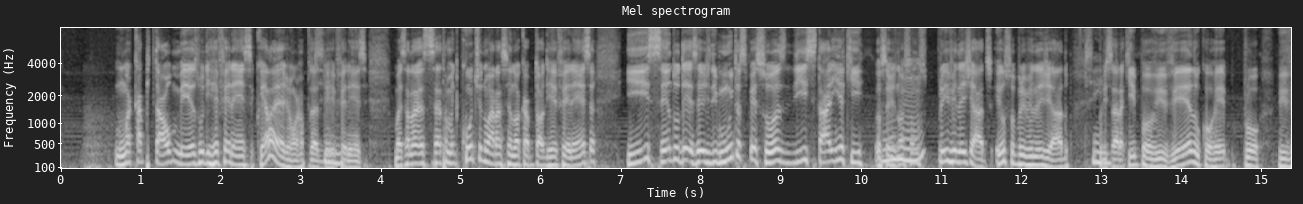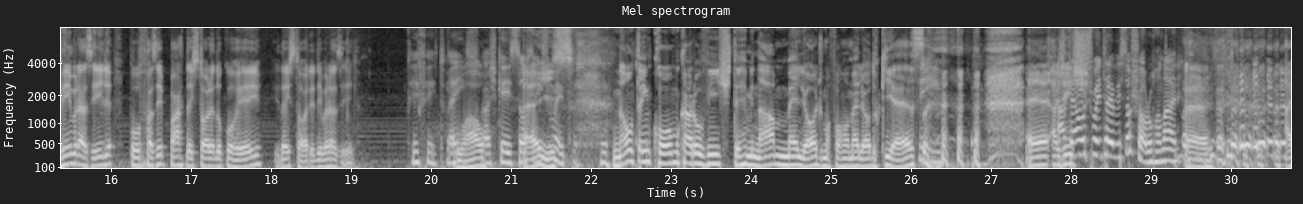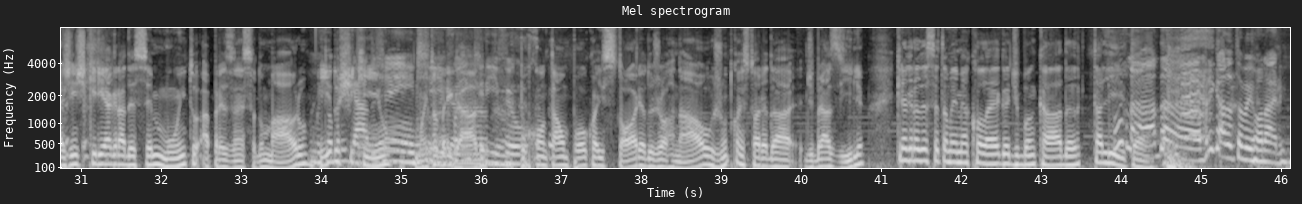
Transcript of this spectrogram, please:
uma capital mesmo de referência, que ela é uma capital de Sim. referência, mas ela certamente continuará sendo uma capital de referência e sendo o desejo de muitas pessoas de estarem aqui. Ou seja, nós somos privilegiados. Eu sou privilegiado Sim. por estar aqui, por viver no Correio, por viver em Brasília, por fazer parte da história do Correio e da história de Brasília. Perfeito. É Uau. isso. Acho que esse é o É sentimento. isso. Não tem como, caro ouvinte, terminar melhor, de uma forma melhor do que essa. Sim. É, a Até gente... a última entrevista eu choro, Ronari. É. A gente queria agradecer muito a presença do Mauro Muito e do obrigada, Chiquinho. gente. muito obrigado por contar um pouco a história do jornal, junto com a história da, de Brasília. Queria agradecer também minha colega de bancada, Por Thalita. nada. Obrigada também, Ronari.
